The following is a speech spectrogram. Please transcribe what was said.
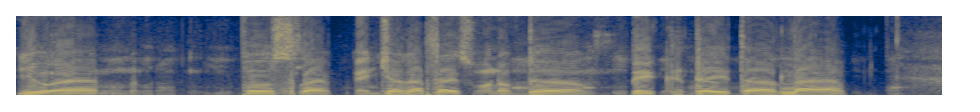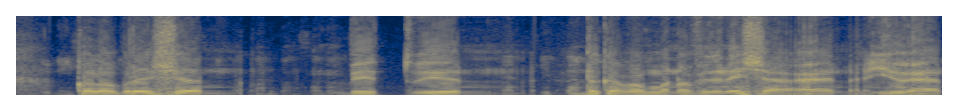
UN Pulse Lab in Jakarta is one of the big data lab collaboration between the government of Indonesia and UN.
